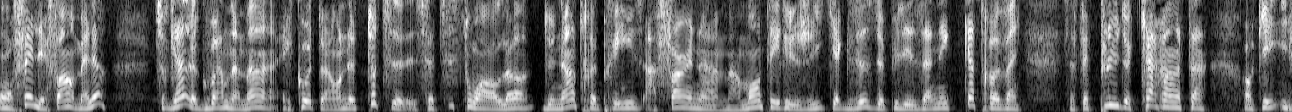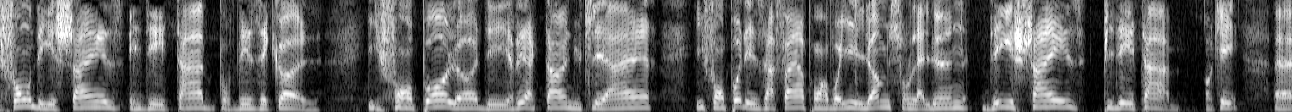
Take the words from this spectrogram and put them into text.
On fait l'effort, mais là, tu regardes le gouvernement, écoute, on a toute ce- cette histoire-là d'une entreprise à Farnham, en Montérégie, qui existe depuis les années 80. Ça fait plus de 40 ans. OK? Ils font des chaises et des tables pour des écoles. Ils font pas, là, des réacteurs nucléaires. Ils font pas des affaires pour envoyer l'homme sur la Lune. Des chaises puis des tables. OK? Euh,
